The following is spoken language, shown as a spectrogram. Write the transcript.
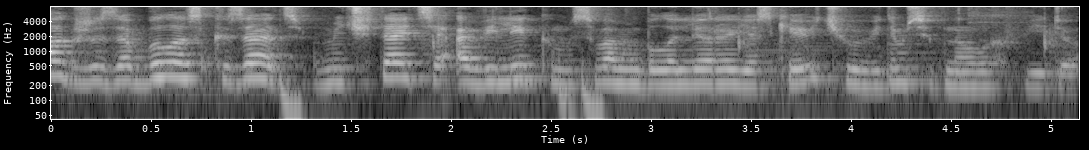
Как же, забыла сказать. Мечтайте о великом. С вами была Лера Яскевич. Увидимся в новых видео.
